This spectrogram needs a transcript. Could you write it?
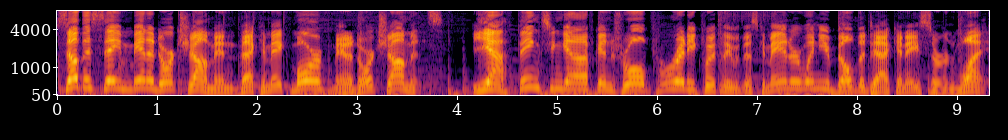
So this is a mana dork shaman that can make more mana dork shamans. Yeah, things can get out of control pretty quickly with this commander when you build the deck in a certain way.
